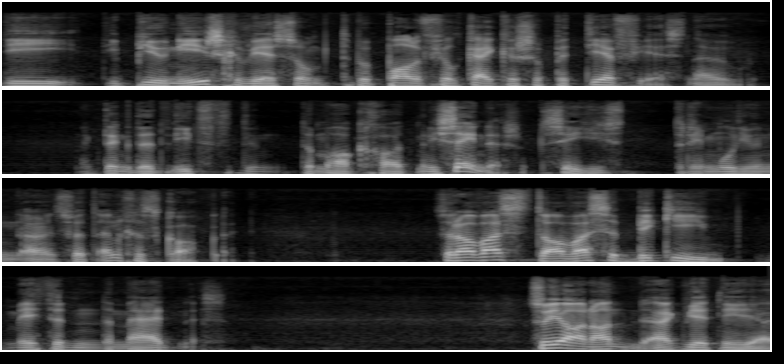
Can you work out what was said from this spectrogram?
die die pioniers gewees om te bepaal hoeveel kykers op 'n TV is. Nou Ek dink dit het iets te doen te maak gehad met die senders. Om te sê hier's 3 miljoen ouens wat ingeskakel het. So daar was daar was 'n bietjie method in the madness. So ja, dan ek weet nie ja,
